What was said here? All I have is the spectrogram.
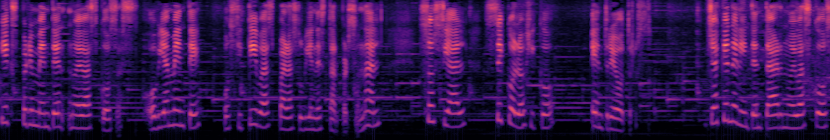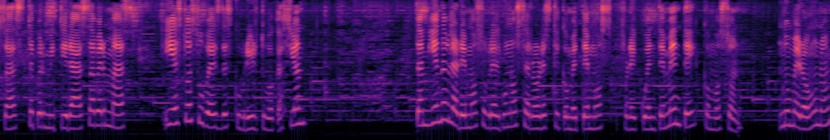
y experimenten nuevas cosas, obviamente positivas para su bienestar personal, social, psicológico, entre otros, ya que en el intentar nuevas cosas te permitirá saber más y esto a su vez descubrir tu vocación. También hablaremos sobre algunos errores que cometemos frecuentemente, como son, número uno,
